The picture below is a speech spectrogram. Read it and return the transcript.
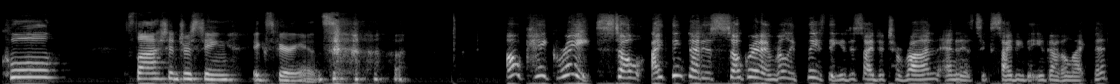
cool slash interesting experience. Okay, great. So I think that is so great. I'm really pleased that you decided to run and it's exciting that you got elected.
